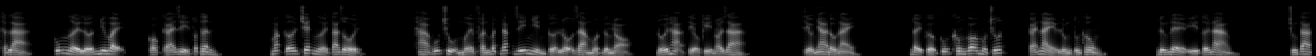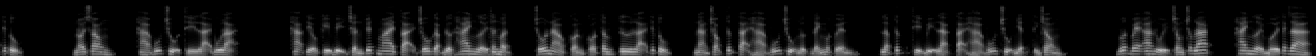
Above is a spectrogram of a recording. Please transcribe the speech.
Thật là, cũng người lớn như vậy, có cái gì tốt thân? Mắc cỡ chết người ta rồi. Hà vũ trụ mười phần bất đắc dĩ nhìn cửa lộ ra một đường nhỏ, đối hạ tiểu kỳ nói ra. Tiểu nha đầu này, đẩy cửa cũng không gõ một chút, cái này lúng túng không? Đừng để ý tới nàng. Chúng ta tiếp tục. Nói xong, hà vũ trụ thì lại bu lại hạ tiểu kỳ bị trần tuyết mai tại chỗ gặp được hai người thân mật, chỗ nào còn có tâm tư lại tiếp tục, nàng chọc tức tại hà vũ trụ ngực đánh một quyền, lập tức thì bị lạc tại hà vũ trụ nhiệt tình trong. Vớt vẽ an ủi trong chốc lát, hai người mới tách ra,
